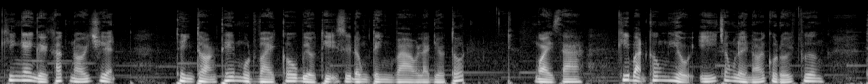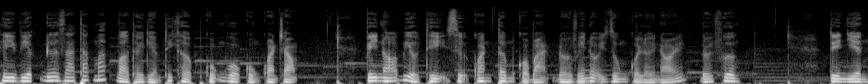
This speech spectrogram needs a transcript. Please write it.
Khi nghe người khác nói chuyện, thỉnh thoảng thêm một vài câu biểu thị sự đồng tình vào là điều tốt. Ngoài ra, khi bạn không hiểu ý trong lời nói của đối phương thì việc đưa ra thắc mắc vào thời điểm thích hợp cũng vô cùng quan trọng vì nó biểu thị sự quan tâm của bạn đối với nội dung của lời nói đối phương. Tuy nhiên,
